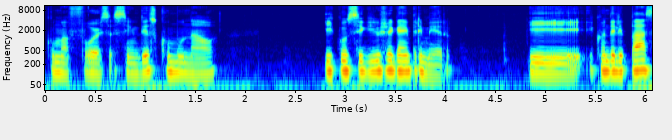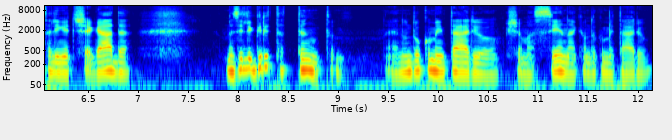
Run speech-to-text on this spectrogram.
com uma força assim descomunal e conseguiu chegar em primeiro. E, e quando ele passa a linha de chegada, mas ele grita tanto. Né? Num documentário que chama Cena, que é um documentário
